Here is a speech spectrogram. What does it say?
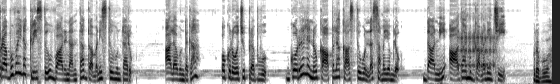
ప్రభువైన క్రీస్తు వారినంతా గమనిస్తూ ఉంటారు. అలా ఉండగా ఒకరోజు ప్రభువు గొర్రెలను కాపలా కాస్తూ ఉన్న సమయంలో దాన్ని ఆదాము గమనించి ప్రభువా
